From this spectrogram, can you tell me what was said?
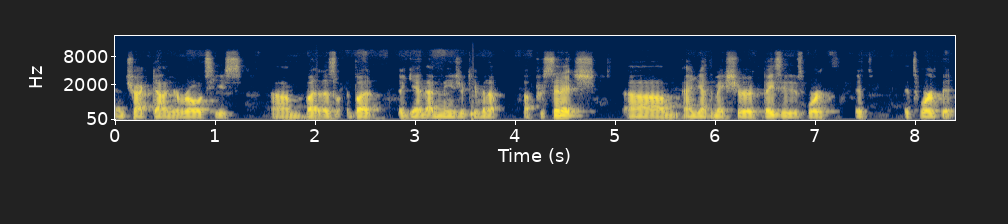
and track down your royalties. Um, but as, but again that means you're giving up a percentage um, and you have to make sure basically it's worth it's it's worth it.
